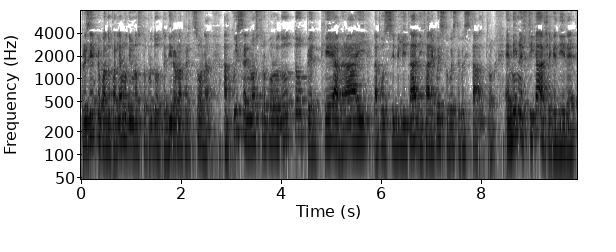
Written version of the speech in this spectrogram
Per esempio, quando parliamo di un nostro prodotto e dire a una persona acquista il nostro prodotto perché avrai la possibilità di fare questo, questo e quest'altro, è meno efficace che dire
